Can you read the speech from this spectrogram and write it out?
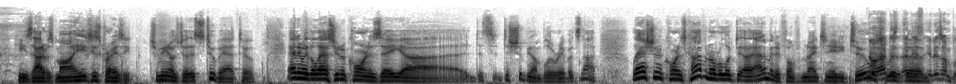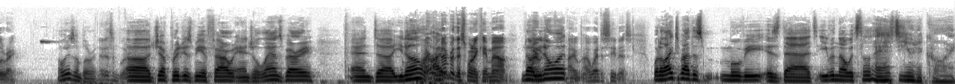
he's out of his mind. He's just crazy. Cimino's just it's too bad too. Anyway, the Last Unicorn is a uh, this should be on Blu-ray, but it's not. Last Unicorn is kind of an overlooked uh, animated film from 1982. No, that is, with, that is, it is on Blu-ray. Oh, it is on Blu-ray. It is on Blu-ray. Uh, Jeff Bridges, Mia Farrow, Angela Lansbury, and uh, you know, I remember this when it came out. No, I- you know what? I, I went to see this. What I liked about this movie is that even though it's the last unicorn,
